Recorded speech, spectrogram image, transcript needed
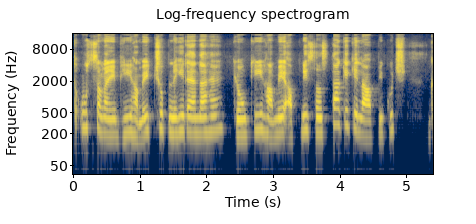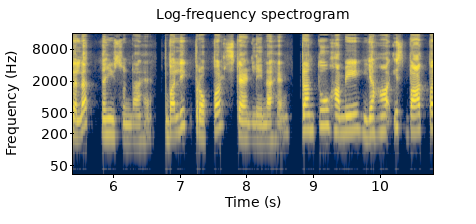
तो उस समय भी हमें चुप नहीं रहना है, क्योंकि हमें अपनी संस्था के खिलाफ भी कुछ गलत नहीं सुनना है। बल्कि प्रॉपर स्टैंड लेना है, परंतु हमें यहाँ इस बात पर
